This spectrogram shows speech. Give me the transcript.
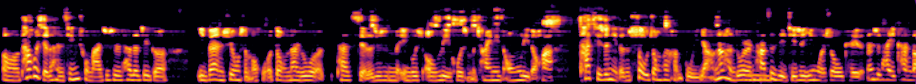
呃他会写的很清楚嘛，就是他的这个 event 是用什么活动。那如果他写的就是什么 English only 或者什么 Chinese only 的话，他其实你的受众会很不一样。那很多人他自己其实英文是 OK 的，但是他一看到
